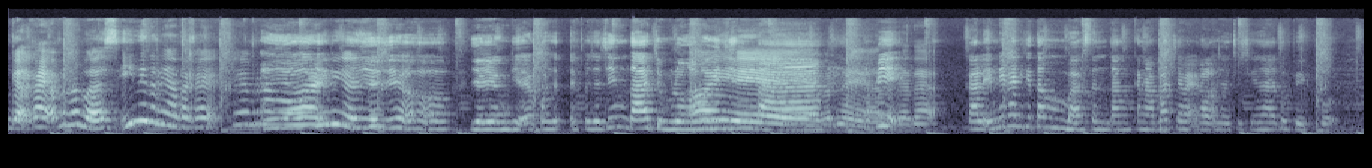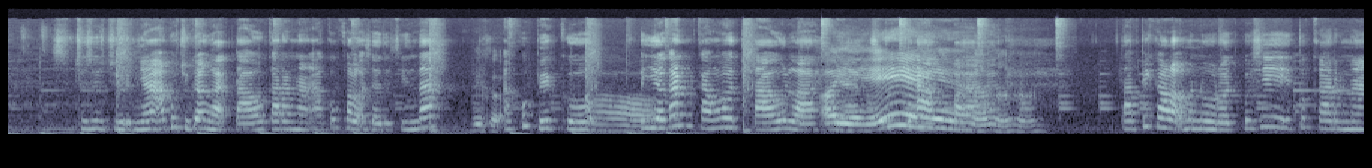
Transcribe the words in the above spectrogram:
nggak kayak pernah bahas ini ternyata kayak kayak pernah Iya, ngomongin ini nggak iya sih sih, oh, oh. ya yang di episode, cinta, jomblo oh ngomongin iya, cinta. iya, iya, pernah ya Tapi ternyata kali ini kan kita membahas tentang kenapa cewek kalau jatuh cinta itu bego sejujurnya aku juga nggak tahu karena aku kalau jatuh cinta bego aku bego Oh. iya kan kamu tahu lah oh ya, iya iya iya, seperti iya. Tapi kalau menurutku sih itu karena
